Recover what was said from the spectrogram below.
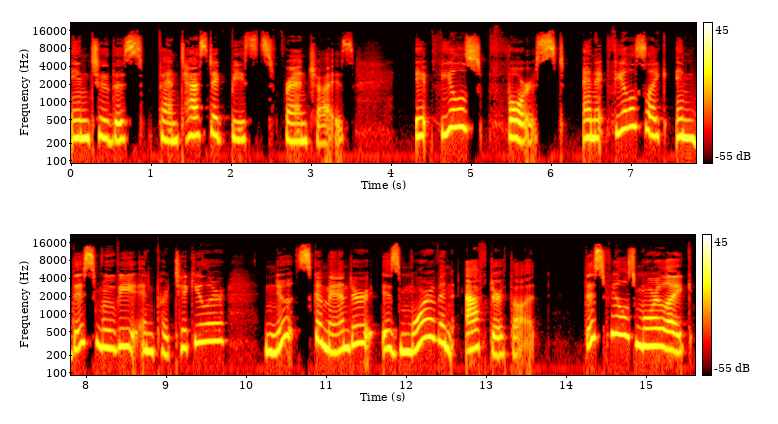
into this Fantastic Beasts franchise. It feels forced and it feels like in this movie in particular, Newt Scamander is more of an afterthought. This feels more like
